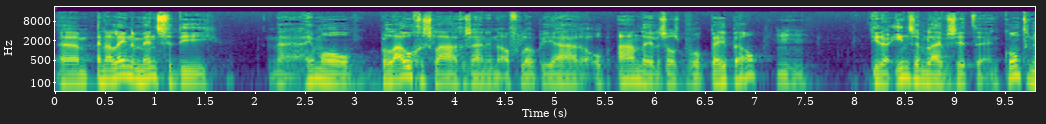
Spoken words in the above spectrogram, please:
Ehm, en alleen de mensen die nou ja, helemaal blauw geslagen zijn in de afgelopen jaren op aandelen, zoals bijvoorbeeld PayPal, die daarin zijn blijven zitten en continu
